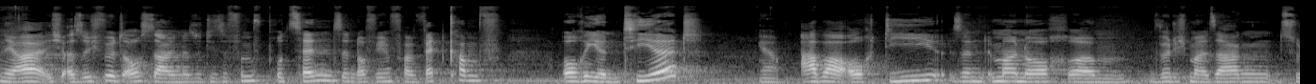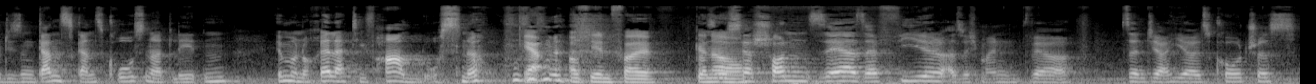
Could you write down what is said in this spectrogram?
Ja, ich, also ich würde auch sagen, also diese fünf Prozent sind auf jeden Fall wettkampforientiert. Ja. Aber auch die sind immer noch, ähm, würde ich mal sagen, zu diesen ganz, ganz großen Athleten immer noch relativ harmlos. Ne? Ja, auf jeden Fall. Genau. Also ist ja schon sehr, sehr viel. Also ich meine, wir sind ja hier als Coaches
